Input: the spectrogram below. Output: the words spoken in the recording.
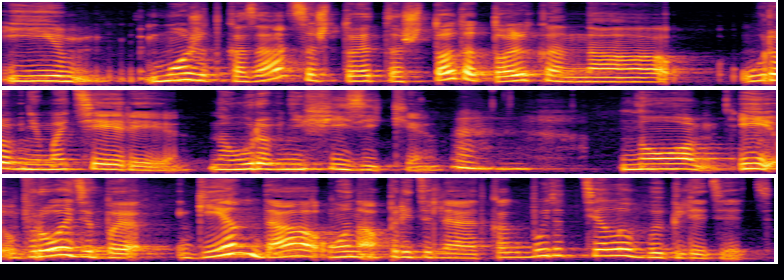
И может казаться, что это что-то только на уровне материи, на уровне физики. Угу. Но и вроде бы ген, да, он определяет, как будет тело выглядеть,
